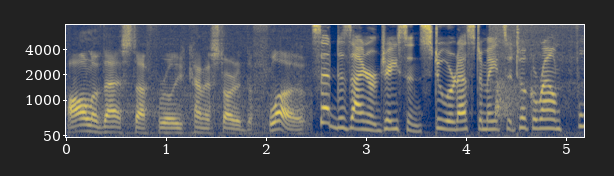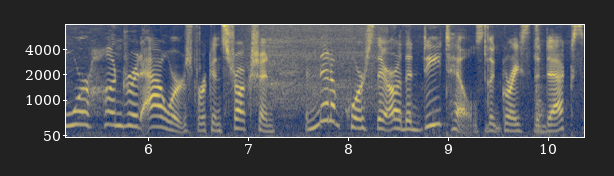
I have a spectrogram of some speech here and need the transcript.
all of that stuff really kind of started to flow. Said designer Jason Stewart estimates it took around 400 hours for construction. And then, of course, there are the details that grace the decks,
